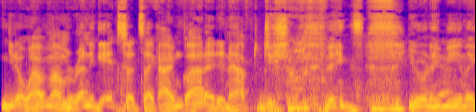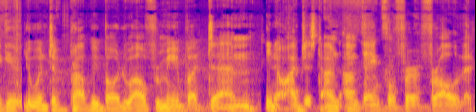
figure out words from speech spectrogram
you know, I'm, I'm, a renegade. So it's like, I'm glad I didn't have to do some of the things. You know what yeah. I mean? Like it, it, wouldn't have probably boded well for me. But, um, you know, I'm just, I'm, I'm thankful for, for all of it.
